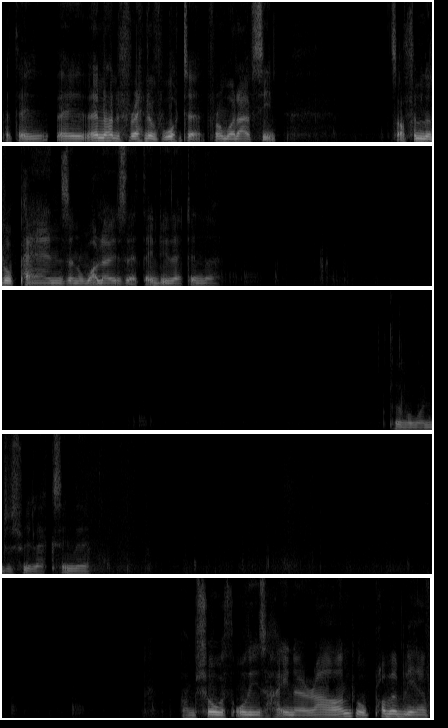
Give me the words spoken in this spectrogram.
But they, they, they're not afraid of water, from what I've seen. It's often little pans and wallows that they do that in the little one just relaxing there. I'm sure with all these hyena around, we'll probably have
